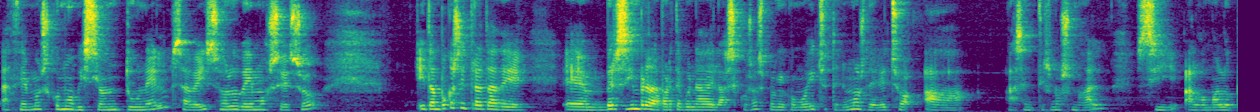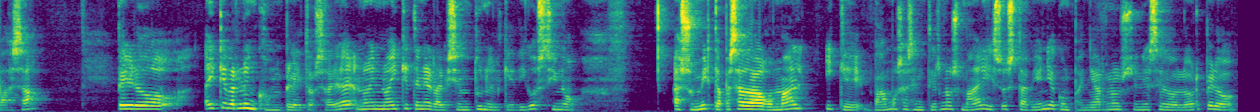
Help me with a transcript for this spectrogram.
hacemos como visión túnel, ¿sabéis? Solo vemos eso. Y tampoco se trata de em, ver siempre la parte buena de las cosas, porque como he dicho, tenemos derecho a, sentirnos mal si algo malo pasa. Pero hay que verlo incompleto, ¿sabes? No no hay que tener la visión túnel que digo, sino asumir que ha pasado algo mal y que vamos a sentirnos mal y eso está bien y acompañarnos en ese dolor, pero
